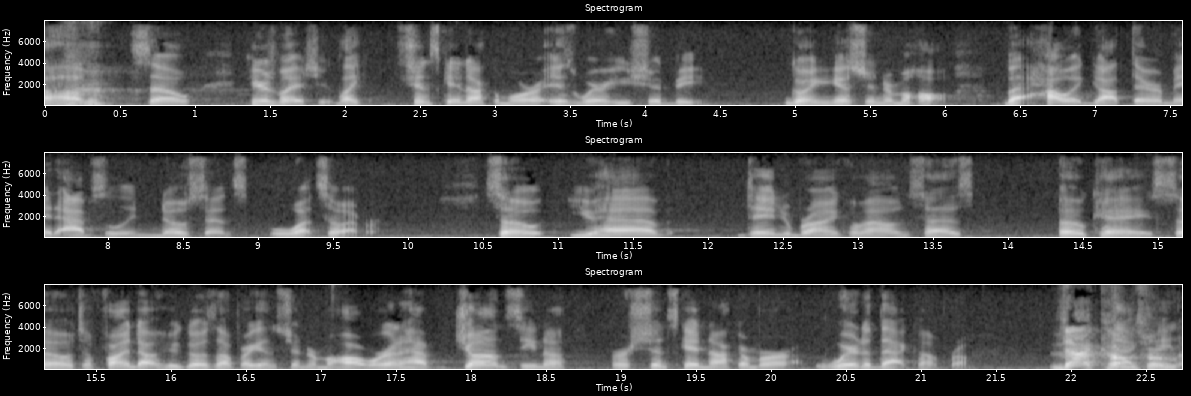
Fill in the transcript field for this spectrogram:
Um, so here's my issue: like Shinsuke Nakamura is where he should be, going against Jinder Mahal, but how it got there made absolutely no sense whatsoever. So you have Daniel Bryan come out and says, "Okay, so to find out who goes up against Jinder Mahal, we're gonna have John Cena versus Shinsuke Nakamura." Where did that come from? That comes That from.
